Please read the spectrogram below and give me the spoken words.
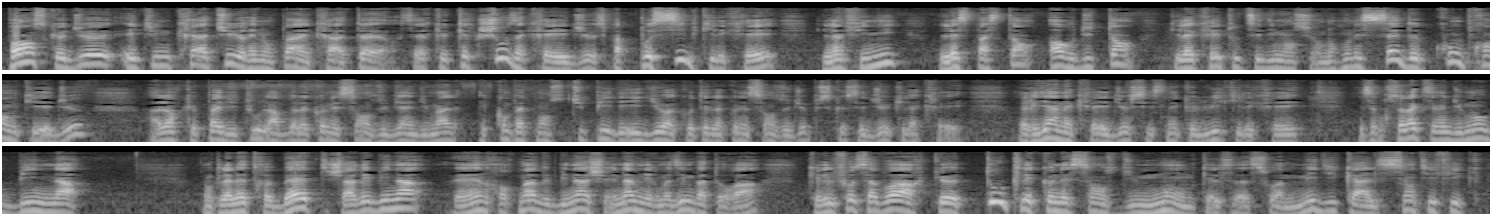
pense que Dieu est une créature et non pas un créateur. C'est-à-dire que quelque chose a créé Dieu. C'est pas possible qu'il ait créé l'infini, l'espace-temps, hors du temps, qu'il a créé toutes ces dimensions. Donc on essaie de comprendre qui est Dieu, alors que pas du tout. L'arbre de la connaissance du bien et du mal est complètement stupide et idiot à côté de la connaissance de Dieu, puisque c'est Dieu qui l'a créé. Rien n'a créé Dieu si ce n'est que lui qui l'a créé. Et c'est pour cela que ça vient du mot bina. Donc la lettre bête, shari bina, bina, nirmazim batora car il faut savoir que toutes les connaissances du monde, qu'elles soient médicales, scientifiques,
